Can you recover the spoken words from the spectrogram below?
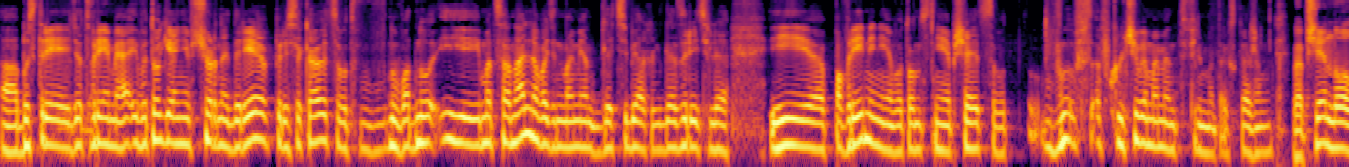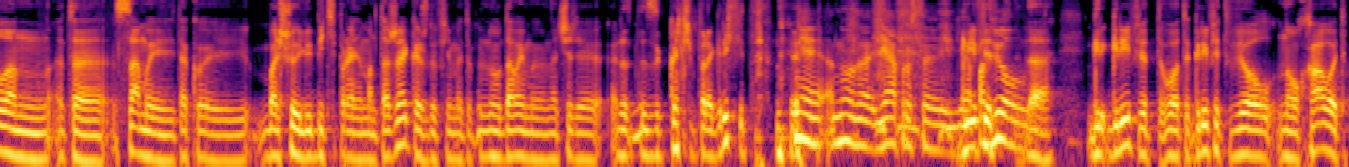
а, быстрее идет время, и в итоге они в черной дыре пересекаются вот в, ну, в одну и эмоционально в один момент для тебя, как для зрителя, и по времени вот он с ней общается вот в, в, в ключевой момент фильма, так скажем. Вообще Нолан — это самый такой большой любитель правильного монтажа каждого фильма. Это, ну, давай мы вначале закончим про Гриффита. Не, ну да, я просто я Гриффит, подвел... Да. Гриффит, вот, Гриффит ввел ноу-хау, это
